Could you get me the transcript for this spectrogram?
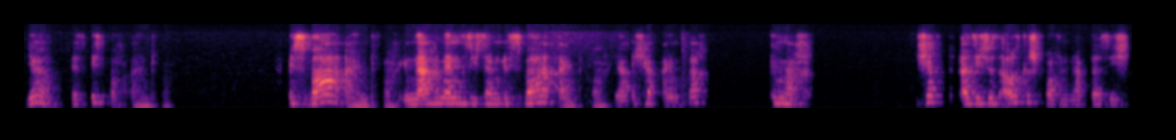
Ja, es ist auch einfach. Es war einfach. Im Nachhinein muss ich sagen, es war einfach. Ja, ich habe einfach gemacht. Ich habe, als ich das ausgesprochen habe, dass ich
